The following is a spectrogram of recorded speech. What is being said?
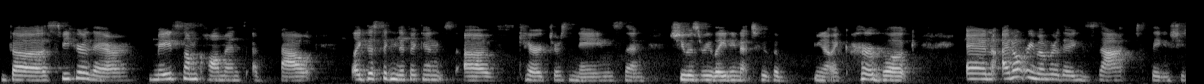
the speaker there made some comments about like the significance of characters' names, and she was relating it to the, you know, like her book. And I don't remember the exact thing she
